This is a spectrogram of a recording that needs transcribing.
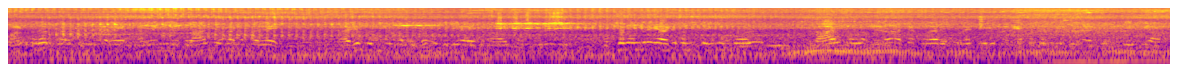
മണ്ഡലം തലത്തിൽ വരെ അല്ലെങ്കിൽ ബ്രാഞ്ച് തലം വരെ അഴിമതിയുടെ മുഖമുദ്രയായിട്ട് മാറി മുഖ്യമന്ത്രിയെ അഴിമതി ചെയ്യുമ്പോൾ താഴ്ന്നുള്ള നേതാക്കന്മാരും കുറെ കൂടി മെച്ചപ്പെട്ട രീതിയിൽ അഴിമതി ചെയ്യുകയാണ്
